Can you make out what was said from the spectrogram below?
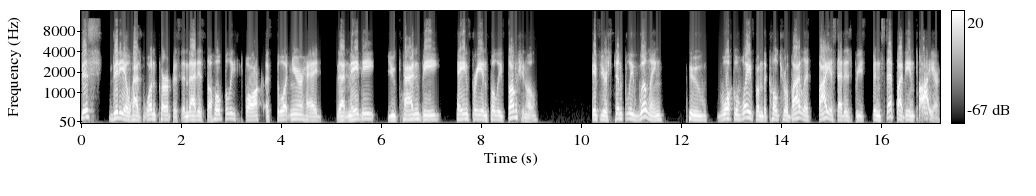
this video has one purpose, and that is to hopefully spark a thought in your head that maybe you can be pain free and fully functional if you're simply willing to walk away from the cultural bias, bias that has been set by the entire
